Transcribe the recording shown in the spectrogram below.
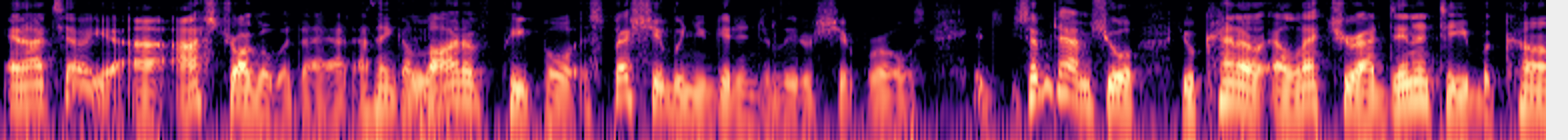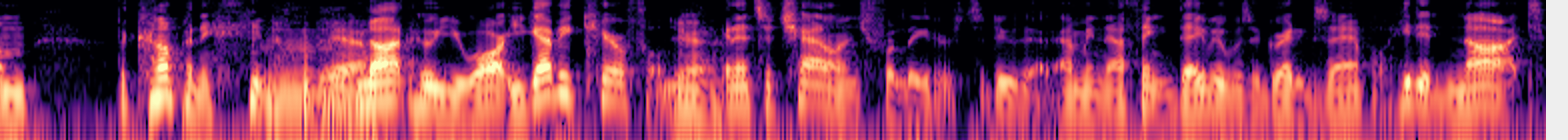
And I tell you, I, I struggle with that. I think a yeah. lot of people, especially when you get into leadership roles, it, sometimes you'll you'll kind of let your identity become the company, you know, mm. yeah. not who you are. You got to be careful. Yeah. And it's a challenge for leaders to do that. I mean, I think David was a great example. He did not,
